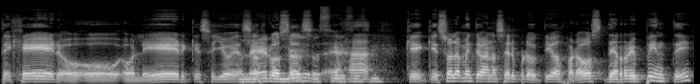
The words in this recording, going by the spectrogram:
tejer o, leer, qué sé yo, esas cosas Que, que, solamente van a ser productivas para vos. De repente,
